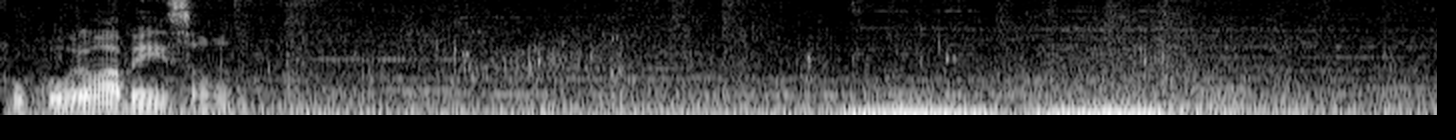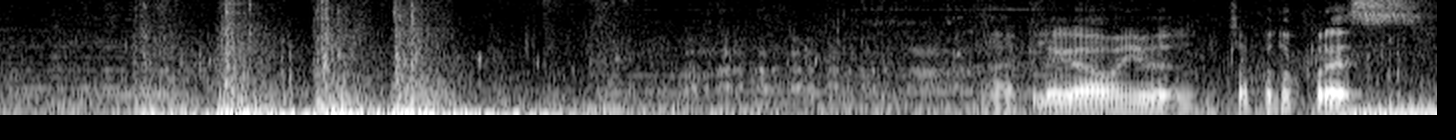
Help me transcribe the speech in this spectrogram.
Full cover é uma benção, mano. Ah, que legal, hein, velho. Só porque eu tô com pressa.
